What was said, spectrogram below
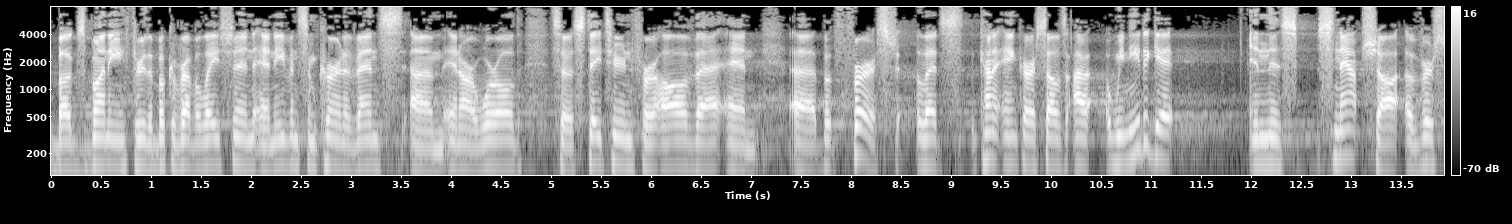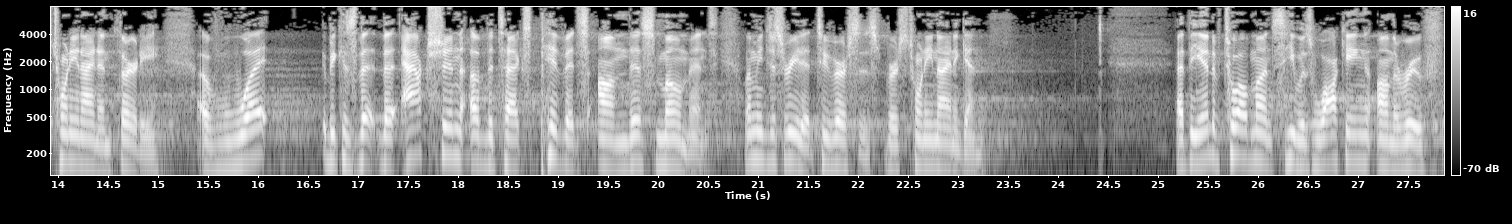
Bugs Bunny, through the book of Revelation, and even some current events um, in our world. So stay tuned for all of that. And uh, but first, let's kind of anchor ourselves. I, we need to get in this snapshot of verse 29 and 30 of what because the, the action of the text pivots on this moment. Let me just read it, two verses. Verse 29 again. At the end of 12 months, he was walking on the roof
